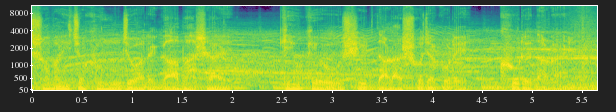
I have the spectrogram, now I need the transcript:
সবাই যখন জোয়ারে গা ভাসায় কেউ কেউ শির দাঁড়া সোজা করে ঘুরে দাঁড়ায়।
